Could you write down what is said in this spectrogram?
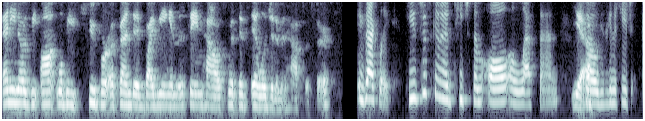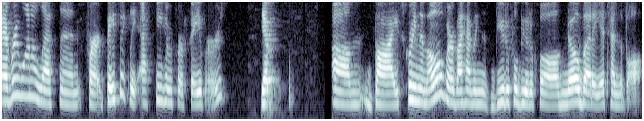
and he knows the aunt will be super offended by being in the same house with his illegitimate half sister. Exactly. He's just going to teach them all a lesson. Yeah. So he's going to teach everyone a lesson for basically asking him for favors. Yep um, by screwing them over by having this beautiful, beautiful nobody attend the ball.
